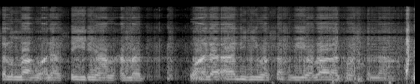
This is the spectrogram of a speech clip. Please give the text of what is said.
Sallallahu ala sayyidina Muhammad wa ala alihi wa sahbihi wa baraka wa sallam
